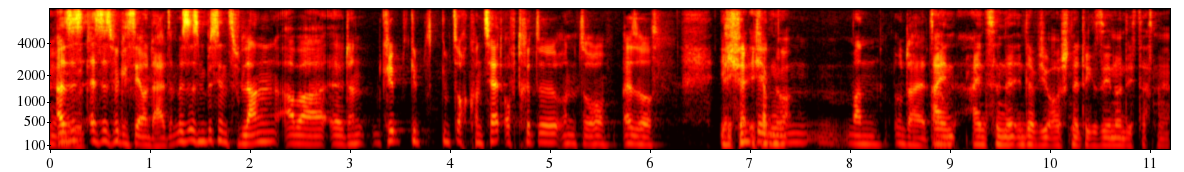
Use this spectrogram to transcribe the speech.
Ja, also es, es, ist wirklich sehr unterhaltsam. Es ist ein bisschen zu lang, aber äh, dann gibt es auch Konzertauftritte und so. Also ich, ich, ich habe nur man unterhaltsam. Ein, einzelne Interviewausschnitte gesehen und ich dachte mir,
